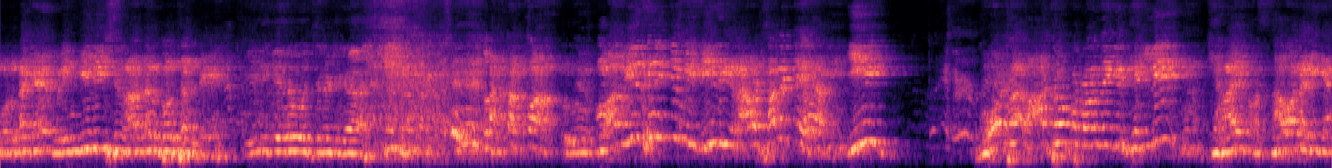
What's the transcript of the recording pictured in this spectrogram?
ముండకాయ ఇంగ్లీష్ రాదనుకుంటండి. ఏదో వచ్చినట్టుగా. అలా తప్ప మా వీధి నుంచి మీ వీధికి రావటానికి ఈ గోడ ఆటో కుర్రాడి దగ్గరికి వెళ్ళి కిరాయికి వస్తావని అడిగా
